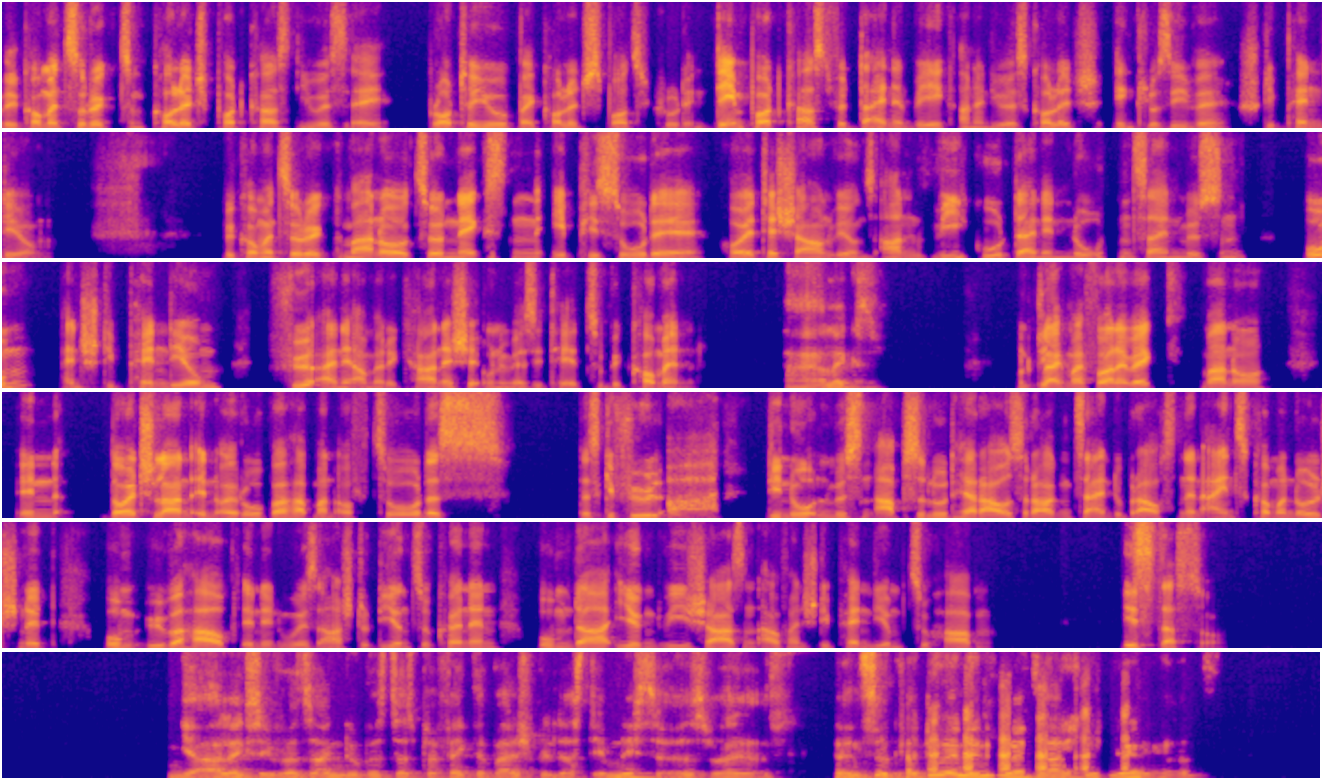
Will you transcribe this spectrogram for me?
Willkommen zurück zum College Podcast USA, brought to you by College Sports Recruiting, dem Podcast für deinen Weg an ein US College inklusive Stipendium. Willkommen zurück, Manu, zur nächsten Episode. Heute schauen wir uns an, wie gut deine Noten sein müssen, um ein Stipendium für eine amerikanische Universität zu bekommen. Hi Alex. Und gleich mal vorneweg, Manu, in Deutschland, in Europa hat man oft so das, das Gefühl, ah, die Noten müssen absolut herausragend sein. Du brauchst einen 1,0 Schnitt, um überhaupt in den USA studieren zu können, um da irgendwie Chancen auf ein Stipendium zu haben. Ist das so? Ja, Alex, ich würde sagen, du bist das perfekte Beispiel, dass dem nicht so ist, weil wenn sogar du in den USA studieren kannst,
